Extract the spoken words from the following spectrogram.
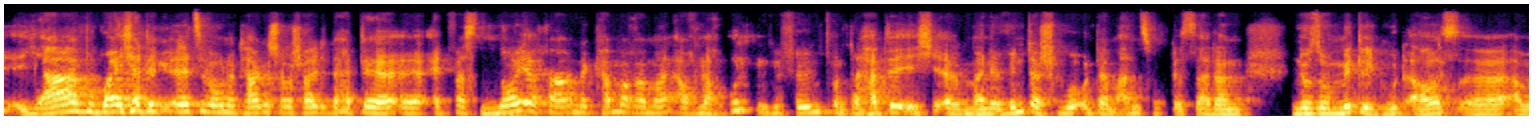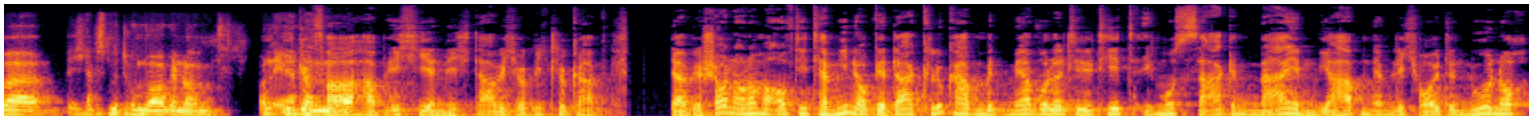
Ja, wobei ich hatte letzte Woche eine Tagesschau schalte, da hat der äh, etwas neu erfahrene Kameramann auch nach unten gefilmt und da hatte ich äh, meine Winterschuhe unterm Anzug. Das sah dann nur so mittelgut aus, äh, aber ich habe es mit Humor genommen. Und die Gefahr habe ich hier nicht. Da habe ich wirklich Glück gehabt. Ja, wir schauen auch nochmal auf die Termine, ob wir da Glück haben mit mehr Volatilität. Ich muss sagen, nein. Wir haben nämlich heute nur noch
